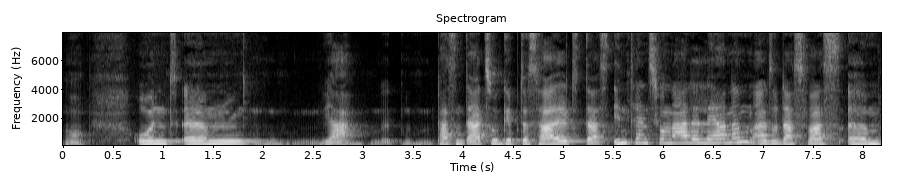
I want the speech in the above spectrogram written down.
So. Und ähm, ja, passend dazu gibt es halt das intentionale Lernen, also das, was, ähm,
